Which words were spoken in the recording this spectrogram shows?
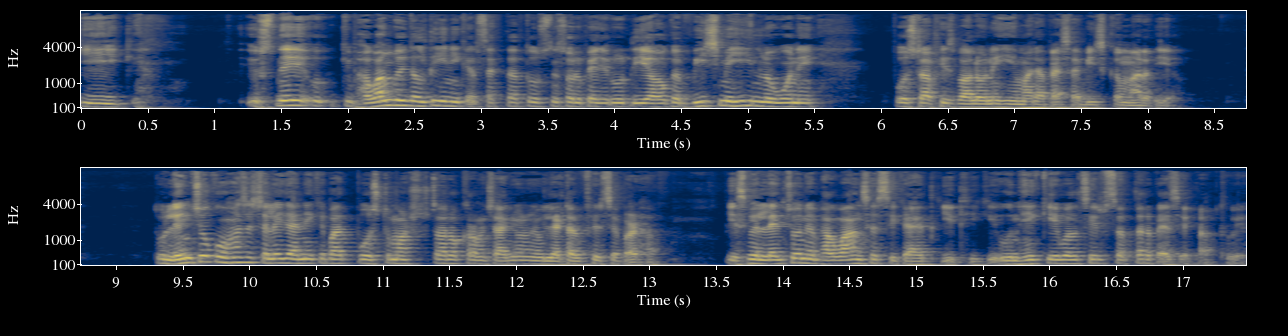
कि उसने, कि भगवान कोई गलती ही नहीं कर सकता तो उसने सौ रुपया ज़रूर दिया होगा। बीच में ही इन लोगों ने, पोस्ट ऑफ़िस वालों ने ही हमारा पैसा बीच का मार दिया। तो लेंचो को वहाँ से चले जाने के बाद पोस्ट मास्टर और कर्मचारियों ने लेटर फिर से पढ़ा। इसमें लेंचो ने भगवान से शिकायत की थी कि उन्हें केवल सिर्फ़ सत्तर पैसे प्राप्त हुए,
